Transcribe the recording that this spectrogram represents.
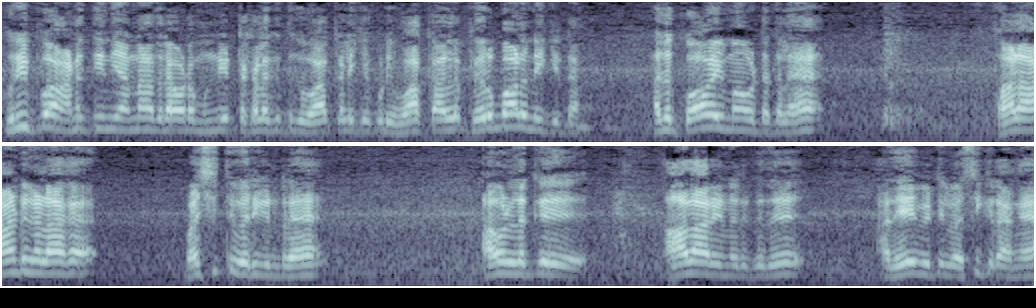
குறிப்பாக அனைத்து இந்திய அண்ணா திராவிட முன்னேற்ற கழகத்துக்கு வாக்களிக்கக்கூடிய வாக்காளர் பெரும்பாலும் நீக்கிட்டாங்க. அது கோவை மாவட்டத்தில் பல ஆண்டுகளாக வசித்து வருகின்ற அவர்களுக்கு ஆதார் எண் இருக்குது. அதே வீட்டில் வசிக்கிறாங்க.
